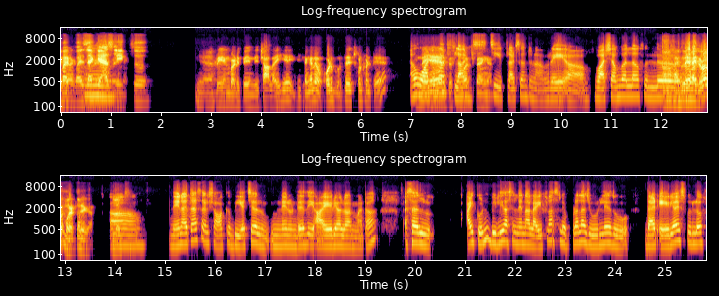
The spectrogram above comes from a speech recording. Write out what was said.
Vizag Vizag. Gas. Leaks. Brain పడిపోయింది. చాలా అయ్యాయి. నిజంగానే ఒక్కోటి గుర్తు తెచ్చుకుంటుంటే వాట్ అయ్యాయి అబౌట్ అనిపిస్తుంది ఫ్లడ్స్? మర్చిపోయాం గాని. ఛీ! ఫ్లడ్స్ అంటున్నా. రే వర్షం వల్ల ఫుల్ ఆ! అదే హైదరాబాద్‌లో హైదరాబాద్ మొత్తం ఫ్లడ్సేగా. ఆ! ఫ్లడ్స్. నేనైతే అసలు షాక్. బీహెచ్ఎల్ నేనుండేది ఆ ఏరియాలో అన్నమాట. అసలు ఐ కుడ్నట్ బిలీవ్ అసలు నేను నా లైఫ్‌లో అసలు ఎప్పుడు అలా చూడలేదు. That area is full of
